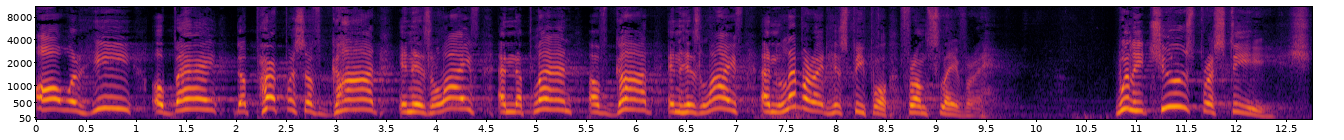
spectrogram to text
Or will he obey the purpose of God in his life and the plan of God in his life and liberate his people from slavery? Will he choose prestige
